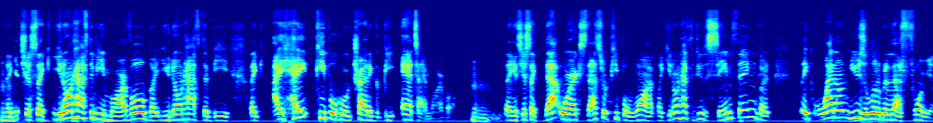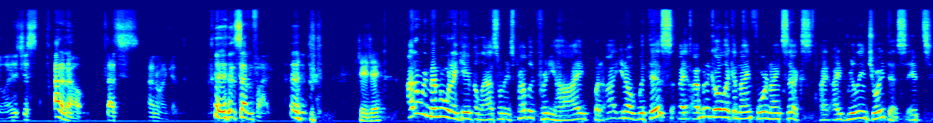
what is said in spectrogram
Mm-hmm. like it's just like you don't have to be marvel but you don't have to be like i hate people who try to be anti-marvel. Mm-hmm. like it's just like that works that's what people want. Like you don't have to do the same thing but like why don't use a little bit of that formula? It's just i don't know. That's i don't want to get it. Seven five. JJ I don't remember what I gave the last one. It's probably pretty high, but I, you know, with this, I, am going to go like a nine four, nine six. I, I really enjoyed this. It's,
